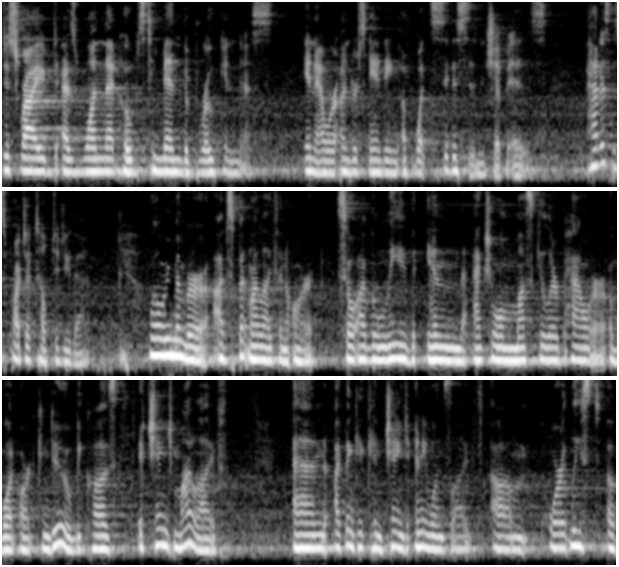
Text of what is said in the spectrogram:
described as one that hopes to mend the brokenness in our understanding of what citizenship is. How does this project help to do that? Well, remember, I've spent my life in art, so I believe in the actual muscular power of what art can do because it changed my life. And I think it can change anyone's life, um, or at least a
